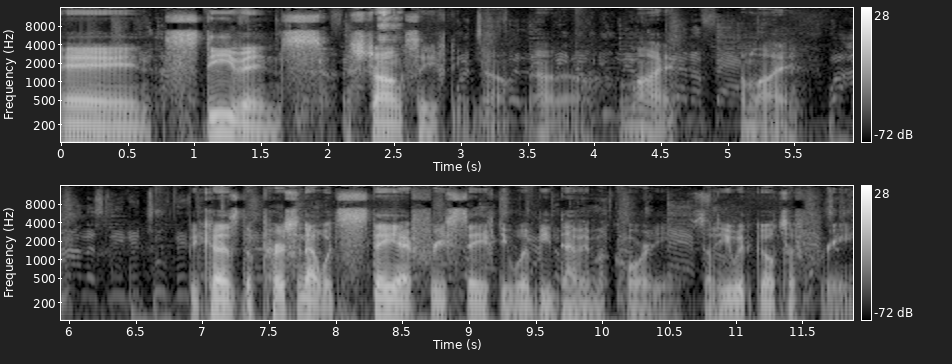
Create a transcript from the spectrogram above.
and Stephens a strong safety. No, no, no. I'm lying. I'm lying because the person that would stay at free safety would be Devin McCourty. So he would go to free.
